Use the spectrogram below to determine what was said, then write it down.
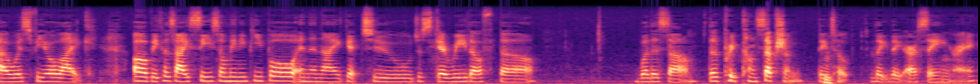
i always feel like oh because i see so many people and then i get to just get rid of the what is um, the preconception they Mm. told they, they are saying right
